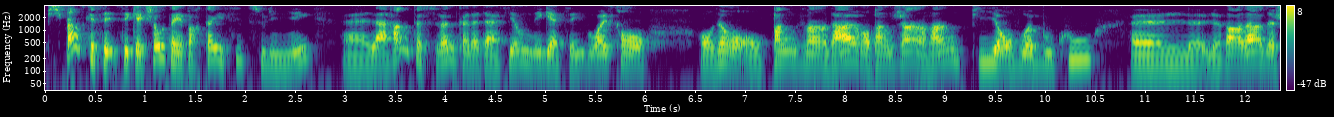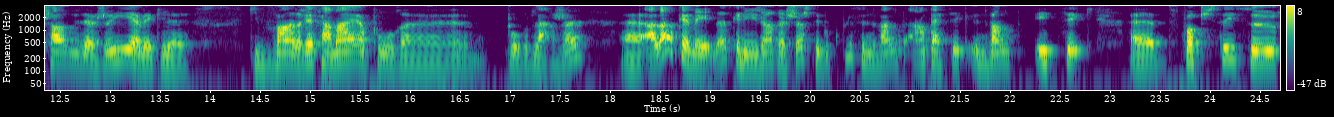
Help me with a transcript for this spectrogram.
puis je pense que c'est quelque chose d'important ici de souligner. la vente a souvent une connotation négative. Où est-ce qu'on on, on, pense vendeur, on pense gens en vente, puis on voit beaucoup le, le, vendeur de chars usagés avec le qui vendrait sa mère pour, pour de l'argent. Euh, alors que maintenant, ce que les gens recherchent, c'est beaucoup plus une vente empathique, une vente éthique, euh, focusée sur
